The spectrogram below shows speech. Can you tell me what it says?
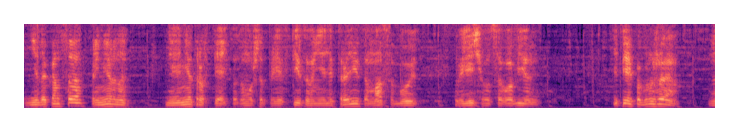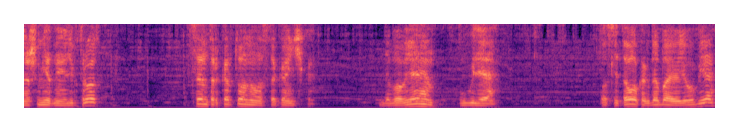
не до конца, примерно миллиметров 5, потому что при впитывании электролита масса будет увеличиваться в объеме. Теперь погружаем наш медный электрод в центр картонного стаканчика. Добавляем угля. После того, как добавили угля,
